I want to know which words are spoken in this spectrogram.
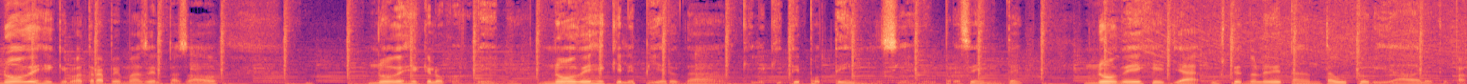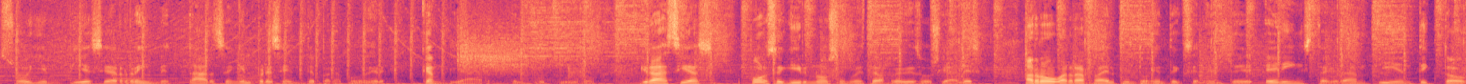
No deje que lo atrape más el pasado. No deje que lo condene. No deje que le pierda, que le quite potencia en el presente. No deje ya, usted no le dé tanta autoridad a lo que pasó y empiece a reinventarse en el presente para poder cambiar el futuro. Gracias por seguirnos en nuestras redes sociales, arroba rafael.genteexcelente en Instagram y en TikTok.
